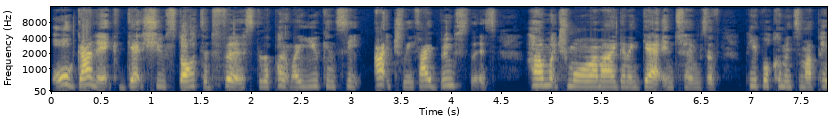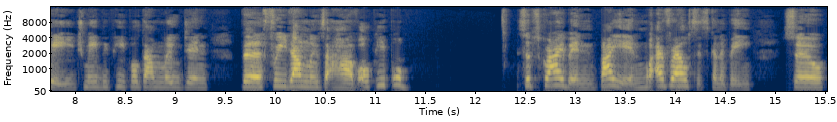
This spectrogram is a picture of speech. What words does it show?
organic gets you started first to the point where you can see actually if I boost this, how much more am I going to get in terms of people coming to my page, maybe people downloading the free downloads that I have, or people subscribing, buying, whatever else it's going to be. So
